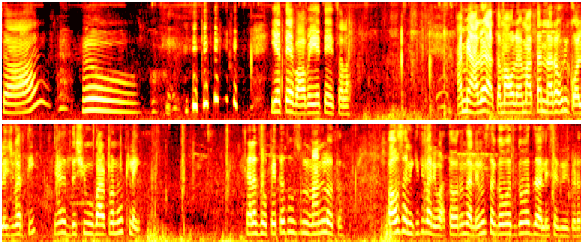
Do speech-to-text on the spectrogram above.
चाल. हो. येते बाबा येते चला. आम्ही आलो आहे आता मावला मातांना राहुरी कॉलेजवरती. शिव शिवबाळ पण उठले त्याला झोपेतच उचलून आणलं होतं. पावसाने किती भारी वातावरण झाले नुसतं गवत गवत झाले सगळीकडं.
